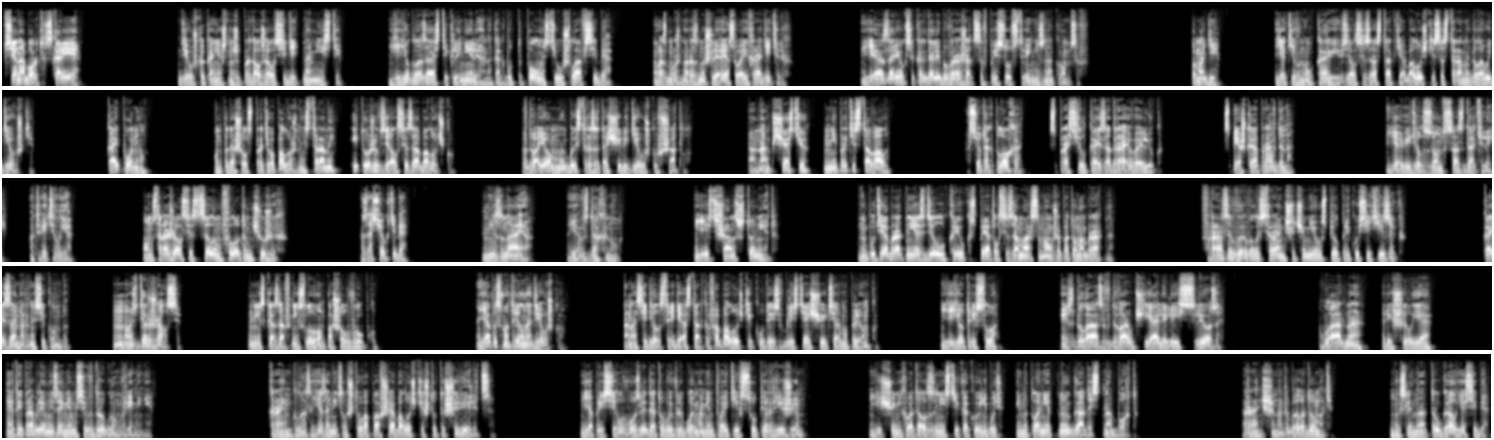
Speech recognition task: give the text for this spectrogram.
«Все на борт, скорее!» Девушка, конечно же, продолжала сидеть на месте. Ее глаза остекленели, она как будто полностью ушла в себя, возможно, размышляя о своих родителях. Я зарекся когда-либо выражаться в присутствии незнакомцев. «Помоги!» Я кивнул Каю и взялся за остатки оболочки со стороны головы девушки. Кай понял. Он подошел с противоположной стороны и тоже взялся за оболочку. Вдвоем мы быстро затащили девушку в шаттл. Она, к счастью, не протестовала. «Все так плохо?» — спросил Кай, задраивая люк. «Спешка оправдана?» «Я видел зонд создателей», — ответил я. Он сражался с целым флотом чужих. Засек тебя? Не знаю. Я вздохнул. Есть шанс, что нет. На пути обратно я сделал крюк, спрятался за Марсом, а уже потом обратно. Фраза вырвалась раньше, чем я успел прикусить язык. Кай замер на секунду, но сдержался. Не сказав ни слова, он пошел в рубку. Я посмотрел на девушку. Она сидела среди остатков оболочки, кутаясь в блестящую термопленку. Ее трясло. Из глаз в два ручья лились слезы. «Ладно», — решил я, — «этой проблемой займемся в другом времени». Краем глаза я заметил, что в опавшей оболочке что-то шевелится. Я присел возле, готовый в любой момент войти в суперрежим. Еще не хватало занести какую-нибудь инопланетную гадость на борт. Раньше надо было думать. Мысленно отругал я себя.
